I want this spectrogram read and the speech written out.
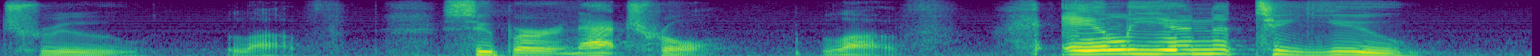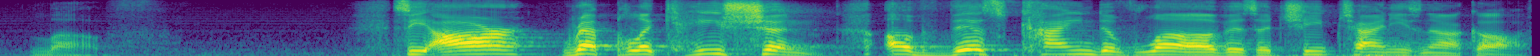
true love, supernatural love, alien to you love. See, our replication of this kind of love is a cheap Chinese knockoff.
